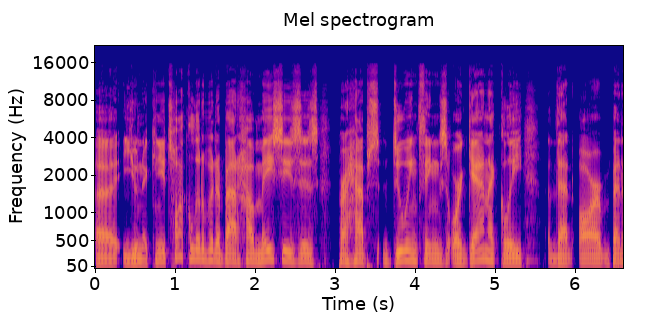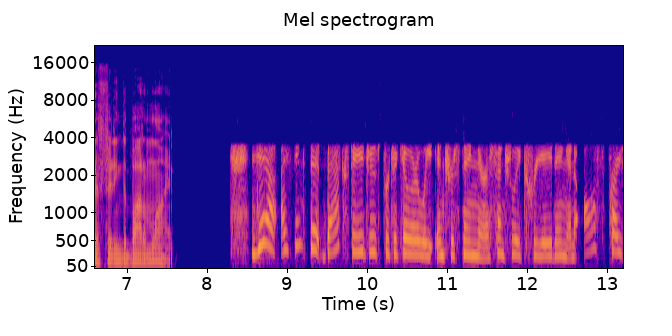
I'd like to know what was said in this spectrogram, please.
uh, unit. Can you talk a little bit about how Macy's is perhaps doing things organically that are benefiting the bottom line? Yeah, I think that Backstage is particularly interesting. They're essentially creating an off-price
